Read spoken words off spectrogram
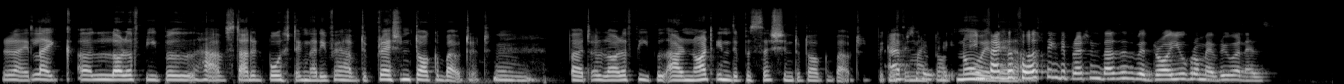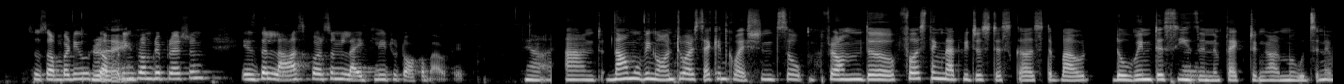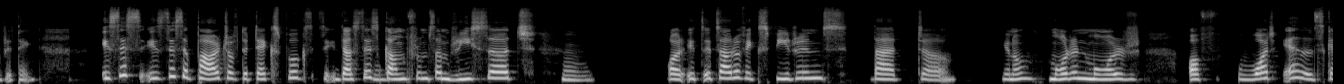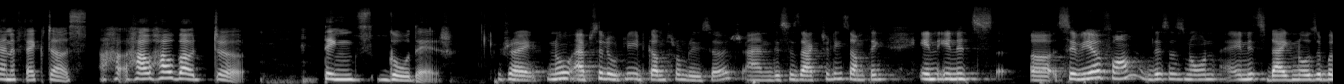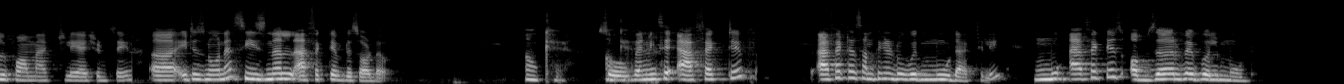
Right. Like a lot of people have started posting that if you have depression, talk about it. Hmm. But a lot of people are not in the position to talk about it because they might not Absolutely. know In fact, the are. first thing depression does is withdraw you from everyone else. So somebody who's suffering from depression is the last person likely to talk about it. Yeah. And now moving on to our second question. So, from the first thing that we just discussed about the winter season affecting our moods and everything, is this is this a part of the textbooks? Does this come from some research, Hmm. or it's it's out of experience that uh, you know more and more of what else can affect us? How how about uh, things go there? Right. No, absolutely. It comes from research, and this is actually something in in its uh, severe form. This is known in its diagnosable form. Actually, I should say, uh, it is known as seasonal affective disorder. Okay. So Okay. when we say affective, affect has something to do with mood. Actually, Mo- affect is observable mood.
